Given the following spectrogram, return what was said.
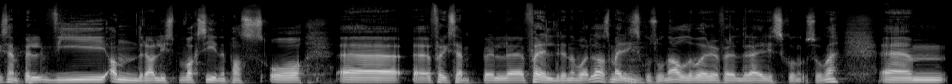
eksempel vi andre har lyst på vaksinepass, og uh, for eksempel eh, foreldrene våre, da, som er i risikosone, alle våre foreldre er i risikosone, Um,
